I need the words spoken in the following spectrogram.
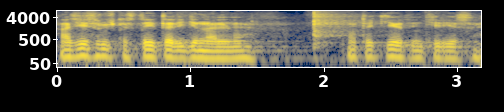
а здесь ручка стоит оригинальная. Вот такие вот интересы.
